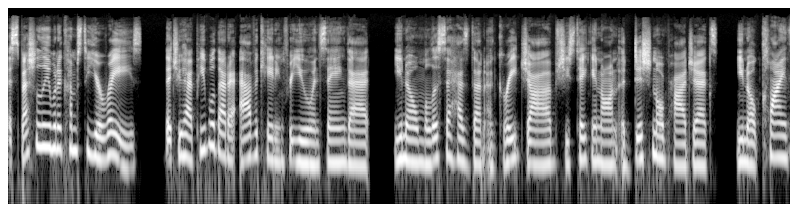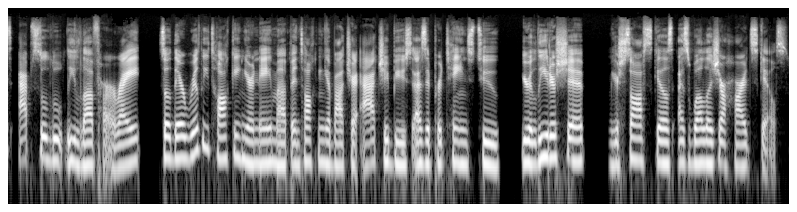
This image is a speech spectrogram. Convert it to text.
especially when it comes to your raise, that you have people that are advocating for you and saying that, you know, Melissa has done a great job. She's taken on additional projects. You know, clients absolutely love her, right? So they're really talking your name up and talking about your attributes as it pertains to your leadership, your soft skills, as well as your hard skills.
